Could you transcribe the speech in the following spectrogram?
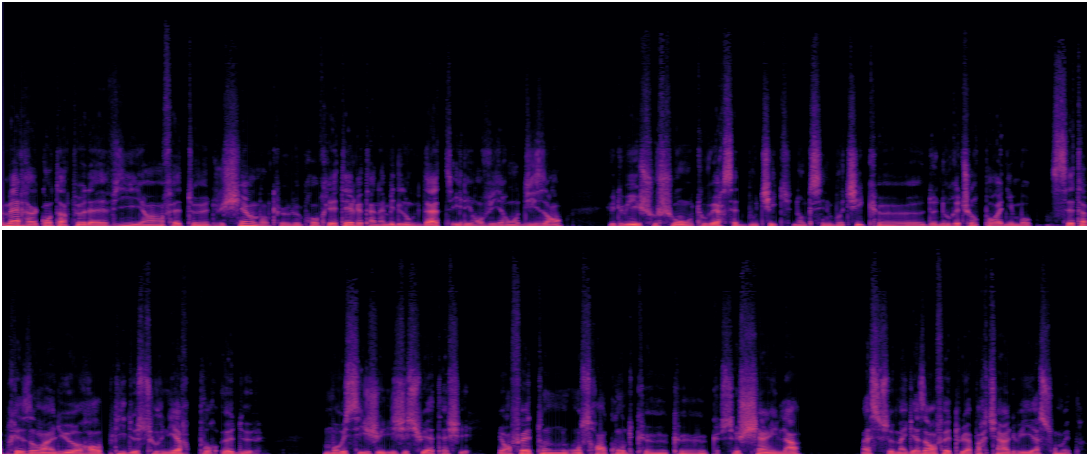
maire raconte un peu la vie hein, en fait euh, du chien. Donc euh, le propriétaire est un ami de longue date. Il est environ 10 ans. Et lui et Chouchou ont ouvert cette boutique. Donc c'est une boutique euh, de nourriture pour animaux. C'est à présent un lieu rempli de souvenirs pour eux deux. Moi aussi j'y suis attaché. Et en fait on, se rend compte que, que, que ce chien est là. Bah, ce magasin en fait lui appartient à lui et à son maître.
